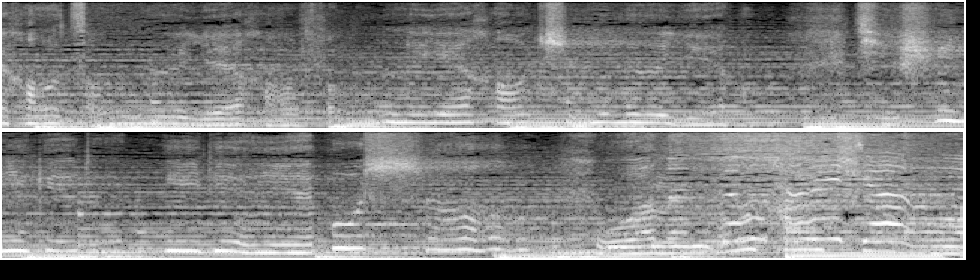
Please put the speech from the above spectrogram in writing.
也好，走了也好，疯了也好，吃了也好，其实你给的一点也不少。我们都太骄傲，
